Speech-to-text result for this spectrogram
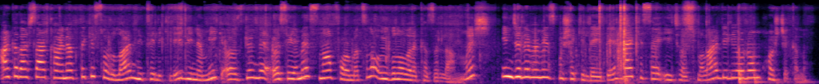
Arkadaşlar kaynaktaki sorular nitelikli, dinamik, özgün ve ÖSYM sınav formatına uygun olarak hazırlanmış. İncelememiz bu şekildeydi. Herkese iyi çalışmalar diliyorum. Hoşçakalın.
